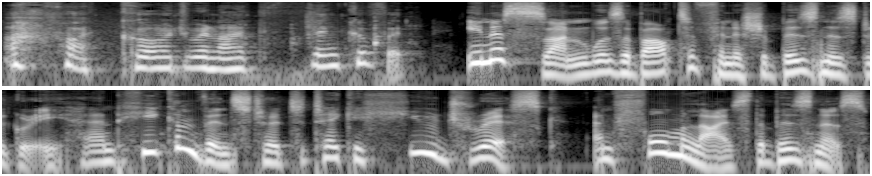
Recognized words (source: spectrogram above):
Oh my God, when I think of it. Ina's son was about to finish a business degree, and he convinced her to take a huge risk and formalize the business.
